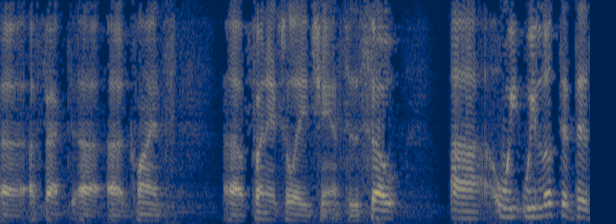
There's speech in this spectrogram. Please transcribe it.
uh, affect uh, uh, clients' financial aid chances. So we, we, looked at this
